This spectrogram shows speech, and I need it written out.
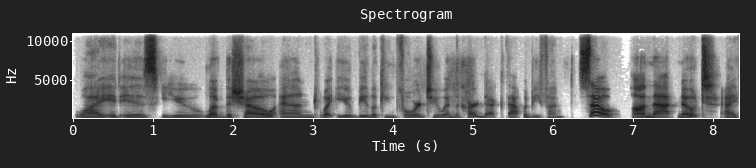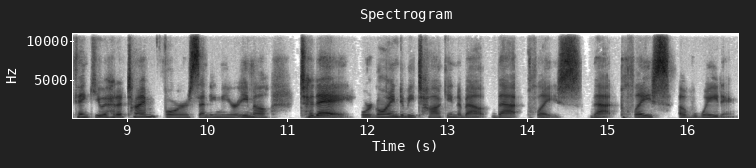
why it is you love the show and what you'd be looking forward to in the card deck. That would be fun. So, on that note, I thank you ahead of time for sending me your email. Today, we're going to be talking about that place, that place of waiting.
